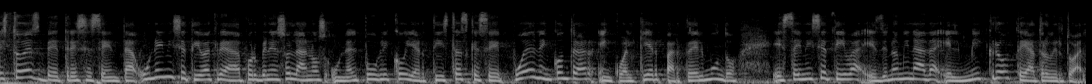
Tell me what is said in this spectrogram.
Esto es B360, una iniciativa creada por venezolanos, una al público y artistas que se pueden encontrar en cualquier parte del mundo. Esta iniciativa es denominada el microteatro virtual.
